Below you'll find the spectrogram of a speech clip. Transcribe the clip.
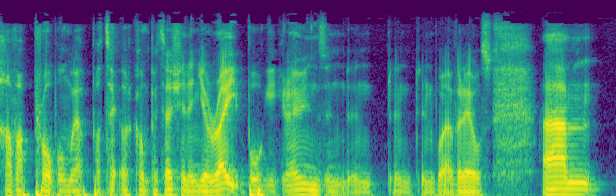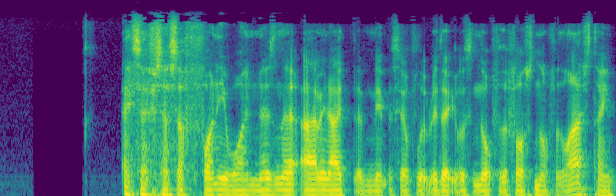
have a problem with a particular competition. And you're right, bogey grounds and, and, and, and whatever else. Um, it's a, a funny one, isn't it? I mean, I, make myself look ridiculous, not for the first, not for the last time.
